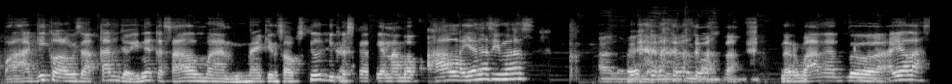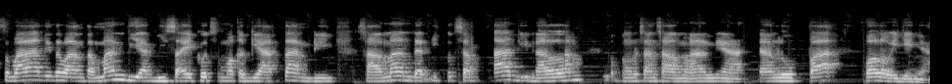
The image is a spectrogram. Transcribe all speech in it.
Apalagi kalau misalkan joinnya ke Salman. Naikin soft skill juga sekalian nambah pahala ya nggak sih mas Bener banget tuh. Ayolah semangat nih teman-teman biar bisa ikut semua kegiatan di Salman dan ikut serta di dalam kepengurusan Salmannya. Jangan lupa follow IG-nya.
